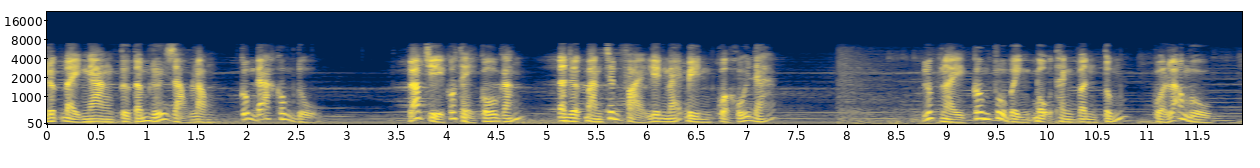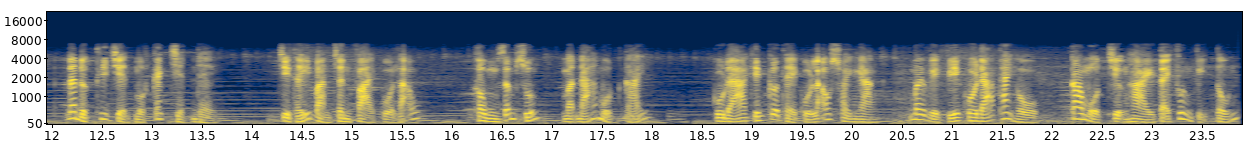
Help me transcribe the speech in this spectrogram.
Lực đẩy ngang từ tấm lưới rào lòng Cũng đã không đủ. Lão chỉ có thể cố gắng Đặt được bàn chân phải lên mé bên của khối đá. Lúc này công phu bình bộ thành vần túng của lão mù đã được thi triển một cách triệt để. Chỉ thấy bàn chân phải của lão không dẫm xuống mà đá một cái. Cú đá khiến cơ thể của lão xoay ngang, bay về phía khối đá thái hồ, cao một trượng hài tại phương vị tốn.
